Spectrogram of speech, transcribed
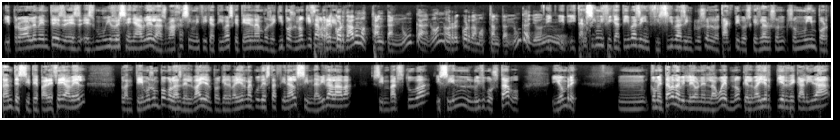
y probablemente es, muy reseñable las bajas significativas que tienen ambos equipos. No quizá no recordábamos tantas nunca, ¿no? No recordamos tantas nunca. Yo y, tan significativas e incisivas incluso en lo táctico. Es que claro, son, son muy importantes. Si te parece, Abel, planteemos un poco las del Bayern, porque el Bayern acude a esta final sin David Alaba, sin Barstuba y sin Luis Gustavo. Y hombre, Mm, comentaba David León en la web, ¿no? Que el Bayern pierde calidad,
